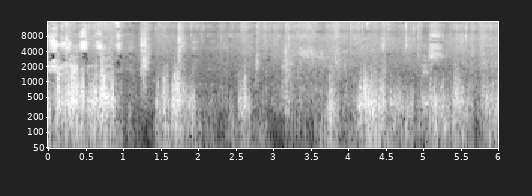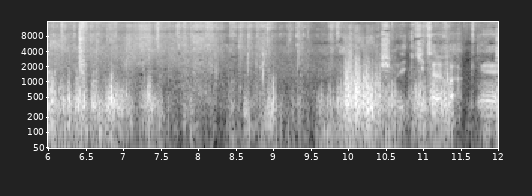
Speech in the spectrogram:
düşüreceksiniz artık. Şimdi iki tarafa e,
